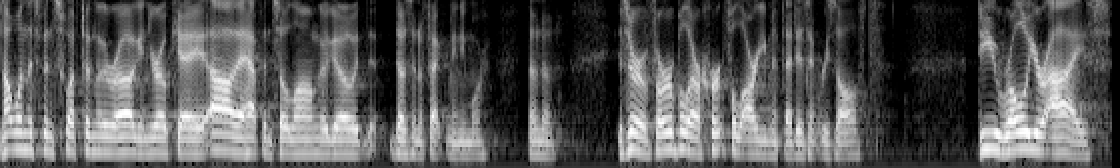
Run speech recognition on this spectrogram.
Not one that's been swept under the rug and you're okay. Oh, that happened so long ago, it doesn't affect me anymore. No, no. Is there a verbal or hurtful argument that isn't resolved? Do you roll your eyes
